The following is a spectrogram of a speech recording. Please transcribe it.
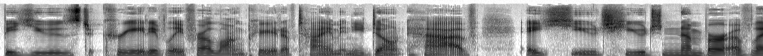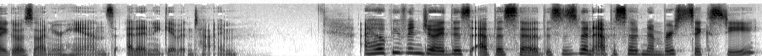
be used creatively for a long period of time and you don't have a huge, huge number of Legos on your hands at any given time. I hope you've enjoyed this episode. This has been episode number 60.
